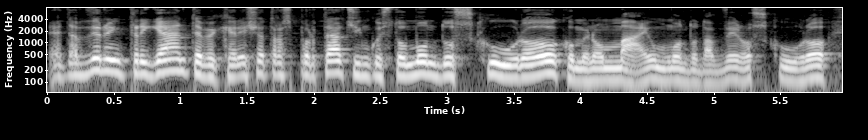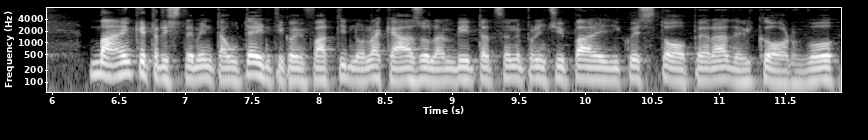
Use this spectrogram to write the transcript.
è davvero intrigante perché riesce a trasportarci in questo mondo oscuro, come non mai, un mondo davvero oscuro, ma anche tristemente autentico. Infatti, non a caso, l'ambientazione principale di quest'opera del Corvo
